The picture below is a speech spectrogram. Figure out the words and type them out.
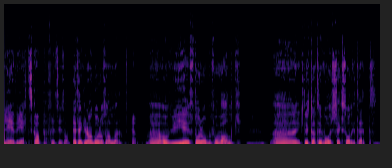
lever i ekteskap, for å si sånn. Jeg tenker det angår oss alle. Ja. Uh, og vi står overfor valg uh, eh, knytta til vår seksualitet. Uh,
